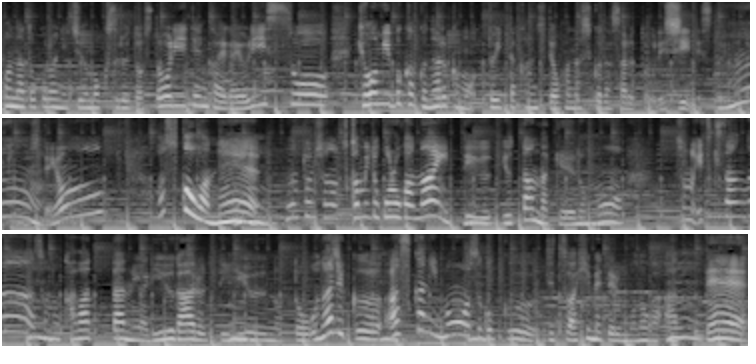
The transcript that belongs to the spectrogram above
こんなところに注目するとストーリー展開がより一層興味深くなるかもといった感じでお話しくださると嬉しいです。といただきましたよ。アスカはね、うん本当にそのつかみどころがないっていう、言ったんだけれども、その五木さんがうん。その変わったには理由があるっていうのと同じく、ん。アスカにもすごく実は秘めてるものがあって、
